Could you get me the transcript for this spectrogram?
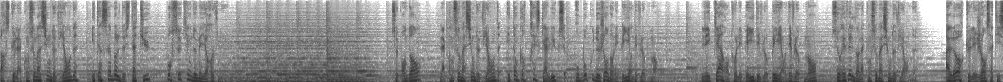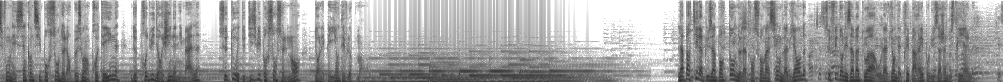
parce que la consommation de viande est un symbole de statut pour ceux qui ont de meilleurs revenus. Cependant, la consommation de viande est encore presque un luxe pour beaucoup de gens dans les pays en développement. L'écart entre les pays développés et en développement se révèle dans la consommation de viande. Alors que les gens satisfont les 56% de leurs besoins en protéines de produits d'origine animale, ce taux est de 18% seulement dans les pays en développement. La partie la plus importante de la transformation de la viande se fait dans les abattoirs où la viande est préparée pour l'usage industriel.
